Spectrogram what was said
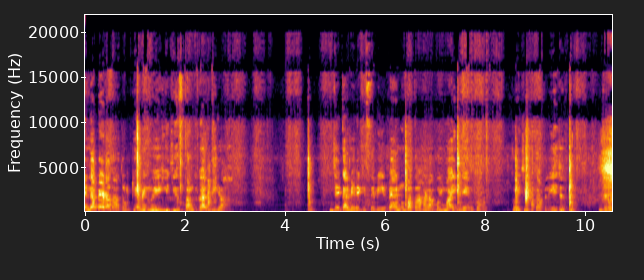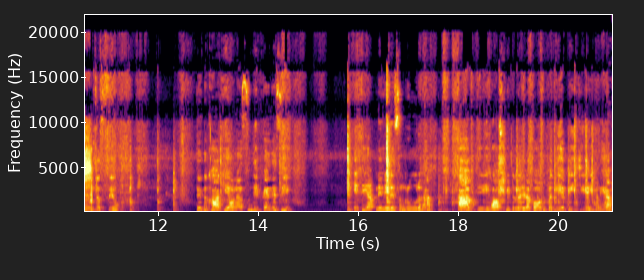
ਇੰਨਾ ਭੈੜਾ ਦਰਦ ਉੱਠਿਆ, ਮੈਨੂੰ ਇਹੀ ਚੀਜ਼ ਤੰਗ ਕਰਦੀ ਆ। ਜੇਕਰ ਮੇਰੇ ਕਿਸੇ ਵੀਰ ਭੈਣ ਨੂੰ ਪਤਾ ਹਨਾ, ਕੋਈ ਮਾਈਗ੍ਰੇਨ ਤੋਂ ਕੋਈ ਚੀਜ਼ ਤਾਂ ਪਲੀਜ਼ ਜ਼ਰੂਰ ਦੱਸਿਓ। ਤੇ ਦਿਖਾ ਕੇ ਆਉਣਾ, ਸੰਦੀਪ ਕਹਿੰਦੇ ਸੀ, ਇੱਥੇ ਆਪਣੇ ਨੇੜੇ ਸੰਗਰੂਰ ਹਨਾ ਕਾਬ ਦੀ ਹਸਪੀਟਲ ਆ, ਜਿਹੜਾ ਬਹੁਤ ਵਧੀਆ ਪੀਜੀਆਈ ਬਣਿਆ।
